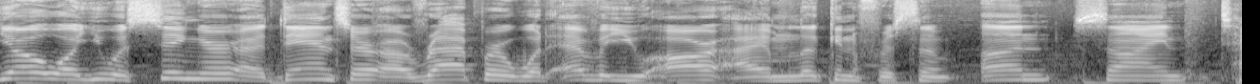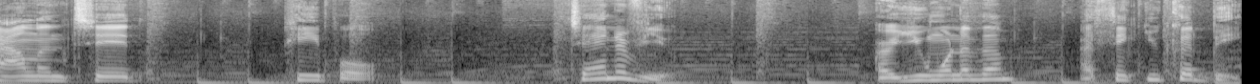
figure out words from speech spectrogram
Yo, are you a singer, a dancer, a rapper, whatever you are? I am looking for some unsigned, talented people to interview. Are you one of them? I think you could be.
